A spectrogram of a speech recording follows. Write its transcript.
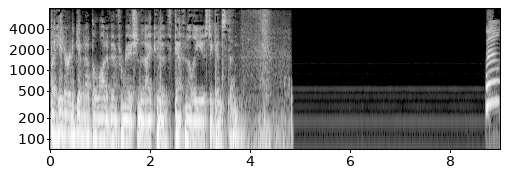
but he had already given up a lot of information that I could have definitely used against them. Well,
